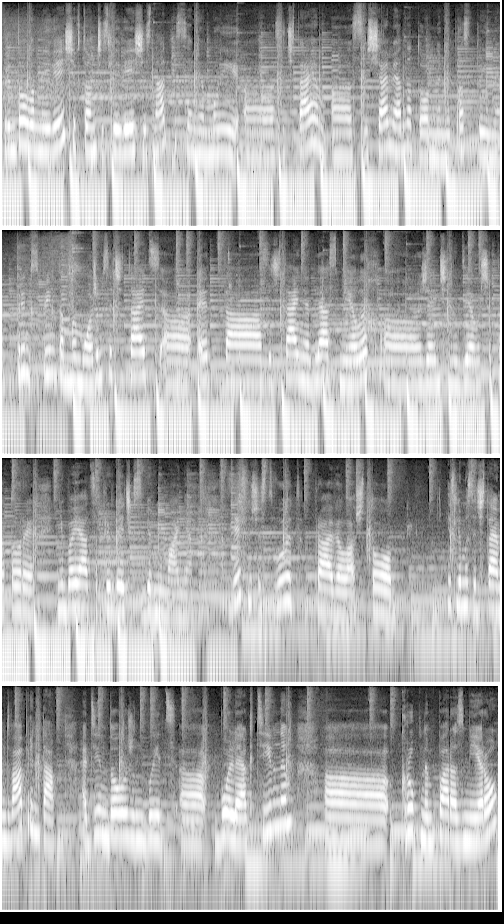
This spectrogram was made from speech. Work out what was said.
Принтованные вещи, в том числе вещи с надписями, мы э, сочетаем э, с вещами однотонными, простыми. Принт с принтом мы можем сочетать. Э, это сочетание для смелых э, женщин и девушек, которые не боятся привлечь к себе внимание. Здесь существует правило, что если мы сочетаем два принта, один должен быть э, более активным, э, крупным по размеру,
